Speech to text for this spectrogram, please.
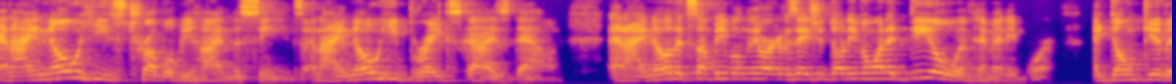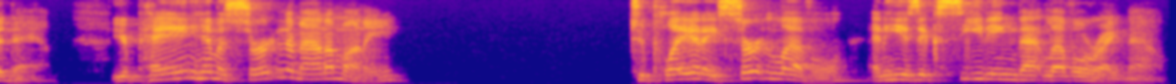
And I know he's trouble behind the scenes. And I know he breaks guys down. And I know that some people in the organization don't even want to deal with him anymore. I don't give a damn. You're paying him a certain amount of money to play at a certain level, and he is exceeding that level right now.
